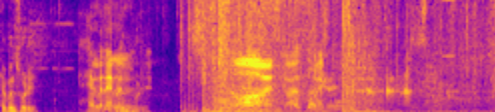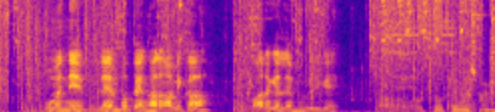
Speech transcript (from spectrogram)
heaven 소리. heaven heaven. heaven. 소리. 10초 nice. 깔끔했고. 오맨님 ramp뱅 가능합니까? 빠르게 램프 밀게. 오케이 오케이 잠시만요.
